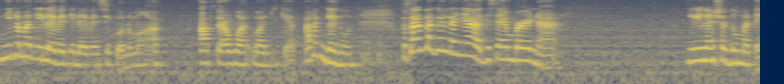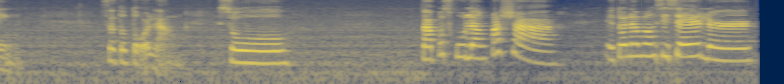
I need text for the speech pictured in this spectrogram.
hindi naman 11, 11 siguro. Mga after one, one week yet. Parang ganun. Basta ang tagal na niya. December na. Ngayon lang siya dumating. Sa totoo lang. So, tapos kulang pa siya. Ito namang si seller,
